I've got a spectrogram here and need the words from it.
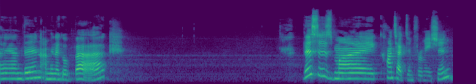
And then I'm going to go back. This is my contact information.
